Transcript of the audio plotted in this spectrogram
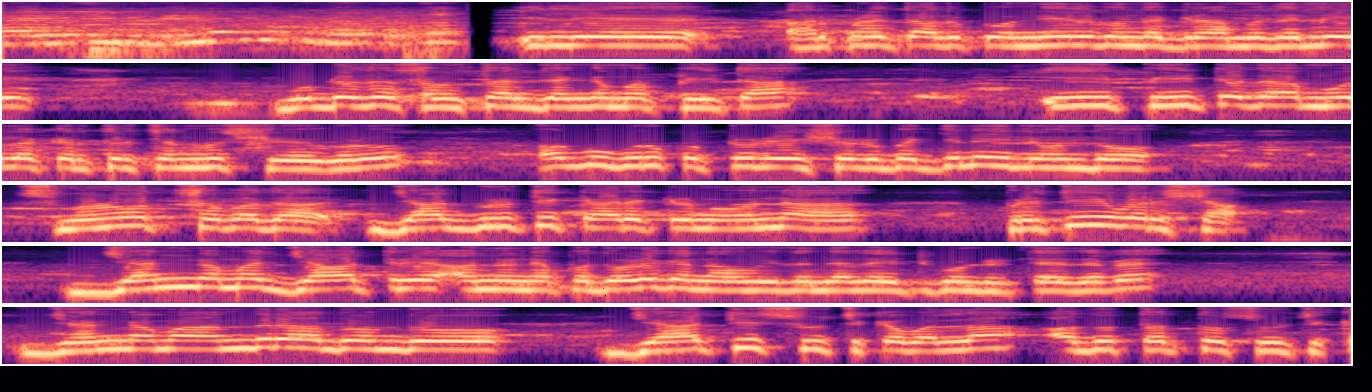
ಹಾರೈಸಿ ನಿಮ್ಮೆಲ್ಲರಿಗೂ ಕೂಡ ಪ್ರಸಾದ ಇಲ್ಲಿ ಹರಪನಹಳ್ಳಿ ತಾಲೂಕು ನೀಲಗುಂದ ಗ್ರಾಮದಲ್ಲಿ ಗುಡ್ಡದ ಸಂಸ್ಥಾನ ಜಂಗಮ ಪೀಠ. ಈ ಪೀಠದ ಮೂಲ ಕರ್ತೃ ಚನ್ನಬಸವೇಗಳು ಹಾಗೂ ಗುರು ಕೊಟ್ಟೂರೇಶ್ವರ ಬಗ್ಗೆನೇ ಇಲ್ಲಿ ಒಂದು ಸ್ಮರಣೋತ್ಸವದ ಜಾಗೃತಿ ಕಾರ್ಯಕ್ರಮವನ್ನು ಪ್ರತಿ ವರ್ಷ ಜಂಗಮ ಜಾತ್ರೆ ಅನ್ನೋ ನೆಪದೊಳಗೆ ನಾವು ಇದನ್ನೆಲ್ಲ ಇಟ್ಕೊಂಡಿರ್ತಾ ಇದ್ದೇವೆ. ಜಂಗಮ ಅಂದರೆ ಅದೊಂದು ಜಾತಿ ಸೂಚಕವಲ್ಲ, ಅದು ತತ್ವ ಸೂಚಕ.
